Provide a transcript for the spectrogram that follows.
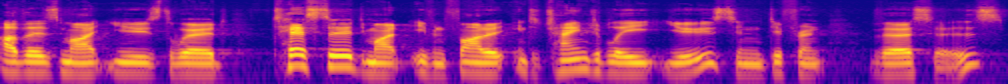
others might use the word tested, you might even find it interchangeably used in different verses.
